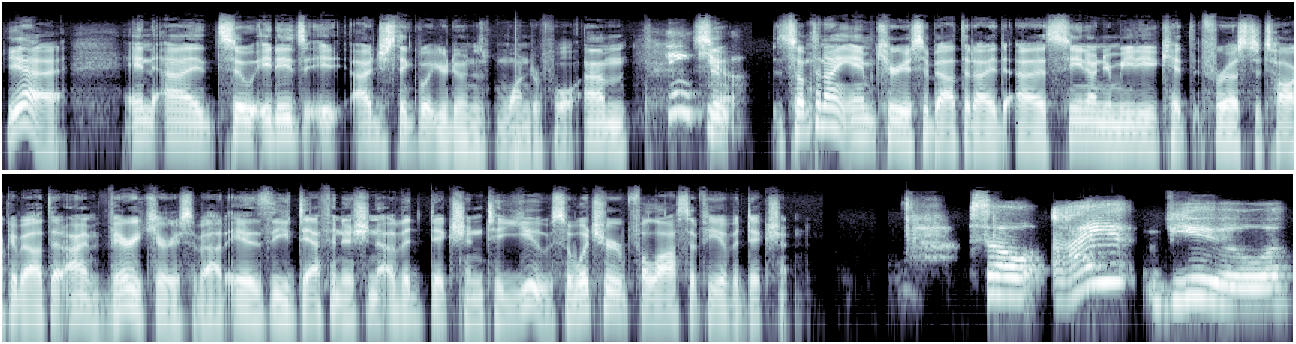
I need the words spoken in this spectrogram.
Yeah, and uh, so it is. It, I just think what you're doing is wonderful. Um, Thank so you. something I am curious about that I'd uh, seen on your media kit for us to talk about that I'm very curious about is the definition of addiction to you. So, what's your philosophy of addiction? So I view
